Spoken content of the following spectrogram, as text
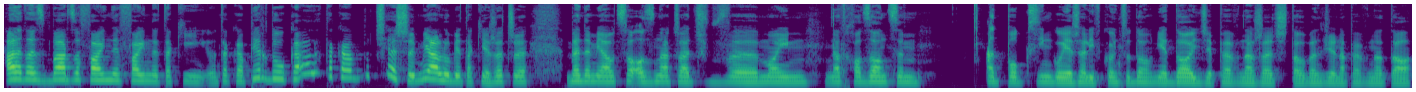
ale to jest bardzo fajny, fajny taki, taka pierdółka, ale taka no, cieszy. Ja lubię takie rzeczy. Będę miał co oznaczać w moim nadchodzącym unboxingu, jeżeli w końcu do mnie dojdzie pewna rzecz, to będzie na pewno to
